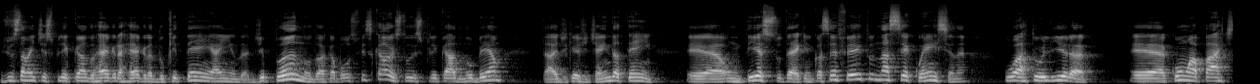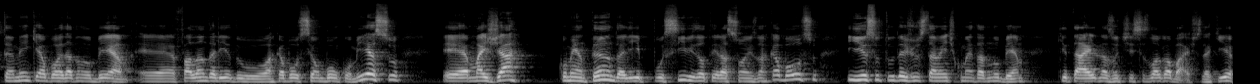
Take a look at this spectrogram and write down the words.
justamente explicando regra a regra do que tem ainda de plano do arcabouço fiscal, isso tudo explicado no BEM, tá? de que a gente ainda tem é, um texto técnico a ser feito. Na sequência, né, o Arthur Lira é, com a parte também que é abordada no BEM, é, falando ali do arcabouço ser um bom começo, é, mas já comentando ali possíveis alterações no arcabouço, e isso tudo é justamente comentado no BEM, que está aí nas notícias logo abaixo. Daqui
